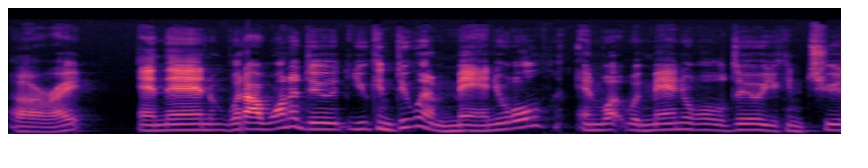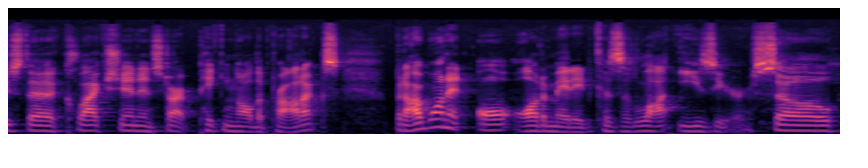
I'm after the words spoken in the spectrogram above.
All right. And then what I want to do, you can do a manual. And what with manual will do, you can choose the collection and start picking all the products. But I want it all automated because it's a lot easier. So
